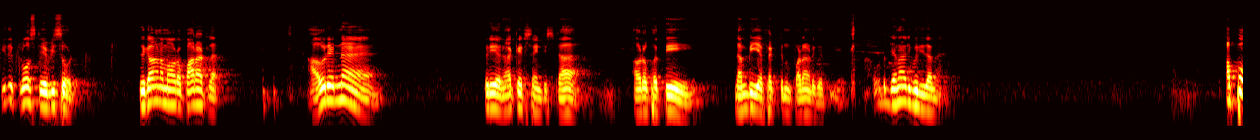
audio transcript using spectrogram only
இது க்ளோஸ்ட் எபிசோடு இதுக்காக நம்ம அவரை பாராட்டல. அவர் என்ன பெரிய ராக்கெட் சயின்டிஸ்டா அவரை பற்றி நம்பி எஃபெக்ட்னு படம் எடுக்கிறதுக்கு. அவர் ஜனாதிபதி தானே. அப்போ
